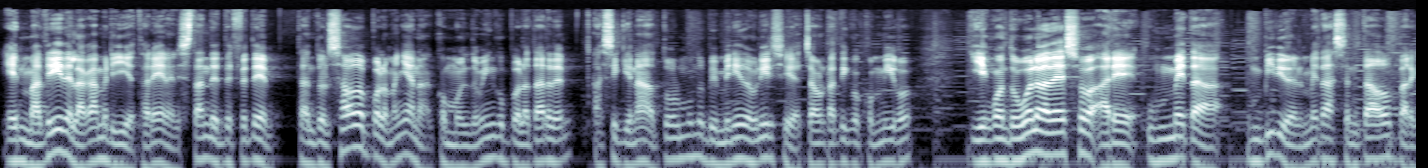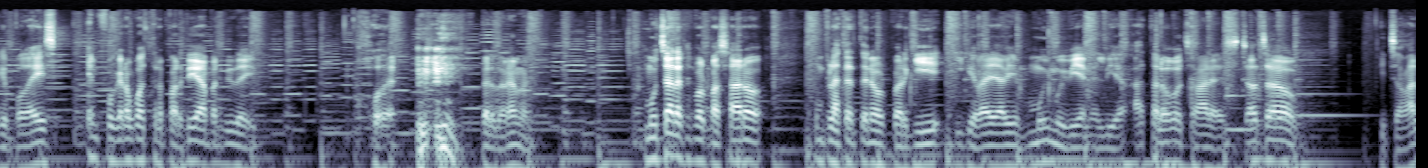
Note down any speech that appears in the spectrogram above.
en Madrid de la Gamer y estaré en el stand de TFT, tanto el sábado por la mañana como el domingo por la tarde. Así que nada, todo el mundo bienvenido a unirse y a echar un ratico conmigo. Y en cuanto vuelva de eso, haré un meta, un vídeo del meta asentado para que podáis enfocar vuestras partidas a partir de ahí. Joder, perdonadme. Muchas gracias por pasaros. Un placer teneros por aquí y que vaya muy muy bien el día. Hasta luego, chavales. Chao, chao. Y chavales.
